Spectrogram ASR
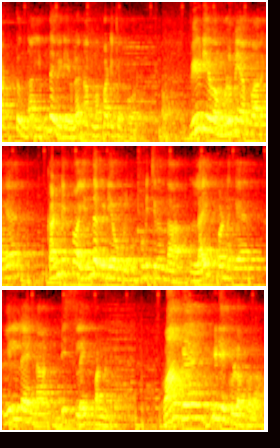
மட்டும்தான் இந்த வீடியோவில் நம்ம படிக்க போகிறோம் வீடியோவை முழுமையாக பாருங்க. கண்டிப்பாக இந்த வீடியோ உங்களுக்கு பிடிச்சிருந்தா லைக் பண்ணுங்கள் இல்லைன்னா டிஸ்லைக் பண்ணுங்கள் வாங்க வீடியோக்குள்ளே போகலாம்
